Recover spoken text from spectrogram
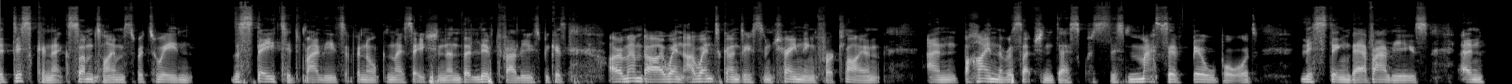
the disconnect sometimes between the stated values of an organization and the lived values because I remember I went I went to go and do some training for a client and behind the reception desk was this massive billboard listing their values. And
